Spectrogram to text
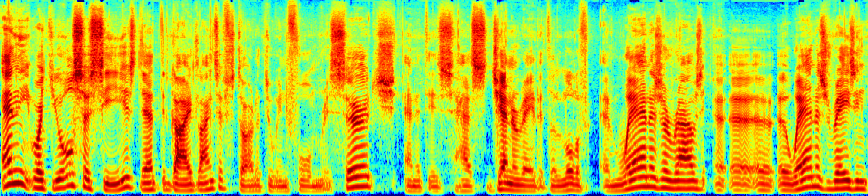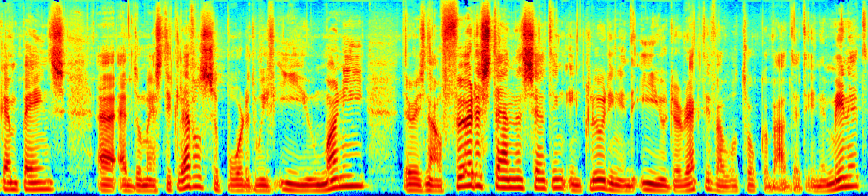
and what you also see is that the guidelines have started to inform research, and it is, has generated a lot of awareness, arouse, uh, uh, uh awareness raising campaigns uh, at domestic level, supported with EU money. There is now further standard setting, including in the EU directive. I will talk about that in a minute.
